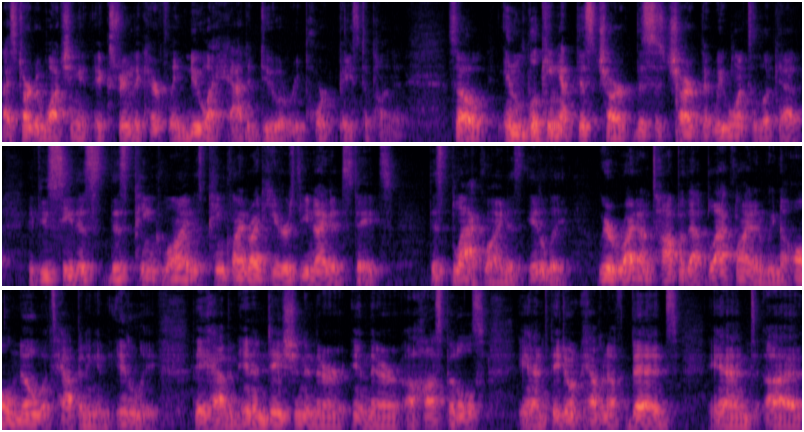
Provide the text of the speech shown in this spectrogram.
I started watching it extremely carefully, knew I had to do a report based upon it. So in looking at this chart, this is chart that we want to look at. If you see this, this pink line, this pink line right here is the United States. This black line is Italy. We are right on top of that black line, and we all know what's happening in Italy. They have an inundation in their in their uh, hospitals, and they don't have enough beds, and uh,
